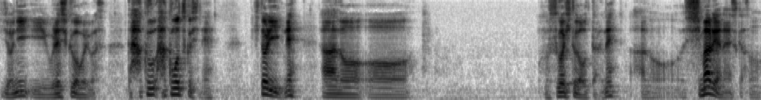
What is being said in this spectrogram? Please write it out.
非常に嬉しく思います。箔、箔もつくしね。一人ね、あの、すごい人がおったらね、あの、閉まるやないですか、その、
